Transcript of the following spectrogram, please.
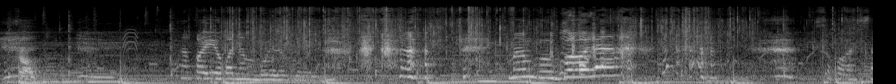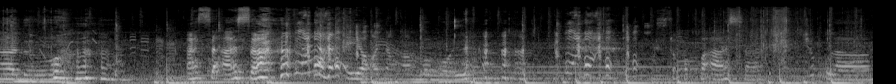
Ikaw. Ako ayoko ng bola-bola. Mambobola! Gusto ko asado. Asa-asa. ayoko ng mambobola. Gusto ko paasa. Joke lang.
